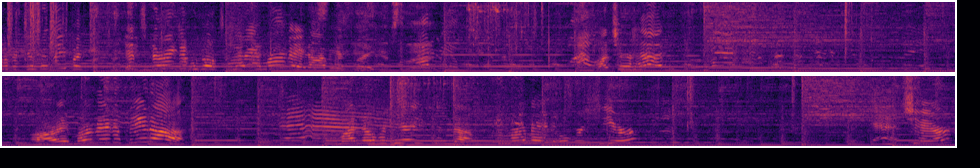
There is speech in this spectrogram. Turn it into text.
little bit differently, but it's very difficult to carry a mermaid, obviously. Watch your head. All right, Mermaid Athena. Come on over here. You can uh, be mermaid over here. Chair.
